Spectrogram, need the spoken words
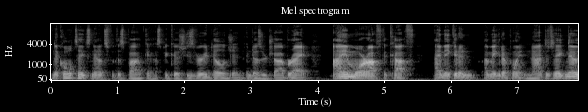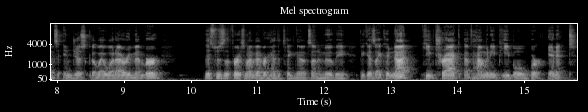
Nicole takes notes for this podcast because she's very diligent and does her job right. I am more off the cuff. I make it a I make it a point not to take notes and just go by what I remember. This was the first time I've ever had to take notes on a movie because I could not keep track of how many people were in it.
